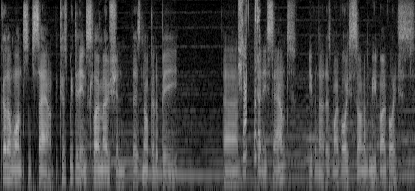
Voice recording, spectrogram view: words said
going to want some sound because we did it in slow motion. There's not gonna be um, any sound, even though there's my voice. So I'm gonna mute my voice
